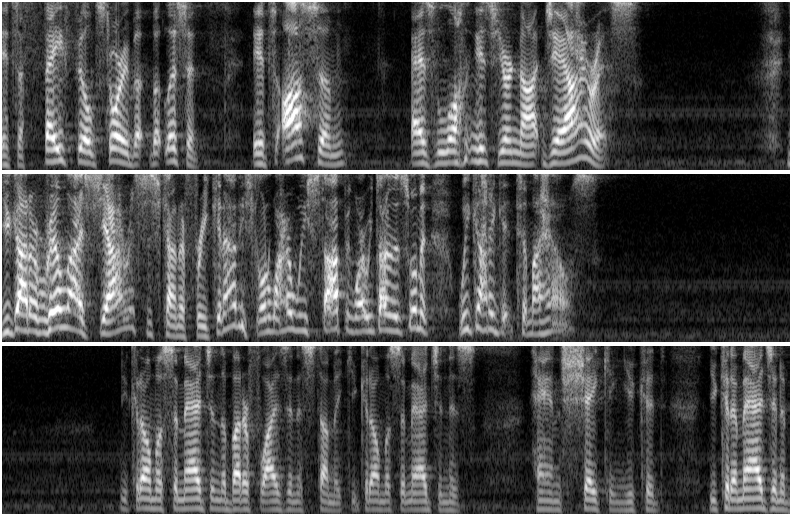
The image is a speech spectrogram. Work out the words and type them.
it's a faith filled story. But, but listen, it's awesome as long as you're not Jairus. You got to realize Jairus is kind of freaking out. He's going, Why are we stopping? Why are we talking to this woman? We got to get to my house. You could almost imagine the butterflies in his stomach. You could almost imagine his hands shaking. You could, you could imagine a,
